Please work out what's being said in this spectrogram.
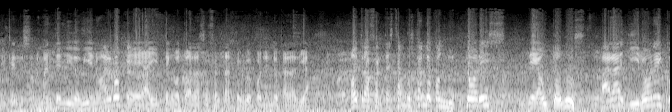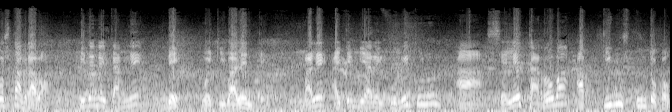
el que si no me ha entendido bien o algo, que ahí tengo todas las ofertas que os voy poniendo cada día. Otra oferta, están buscando conductores de autobús para Girona y Costa Brava. Piden el carnet D o equivalente. ¿Vale? Hay que enviar el currículum a select.activus.com.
